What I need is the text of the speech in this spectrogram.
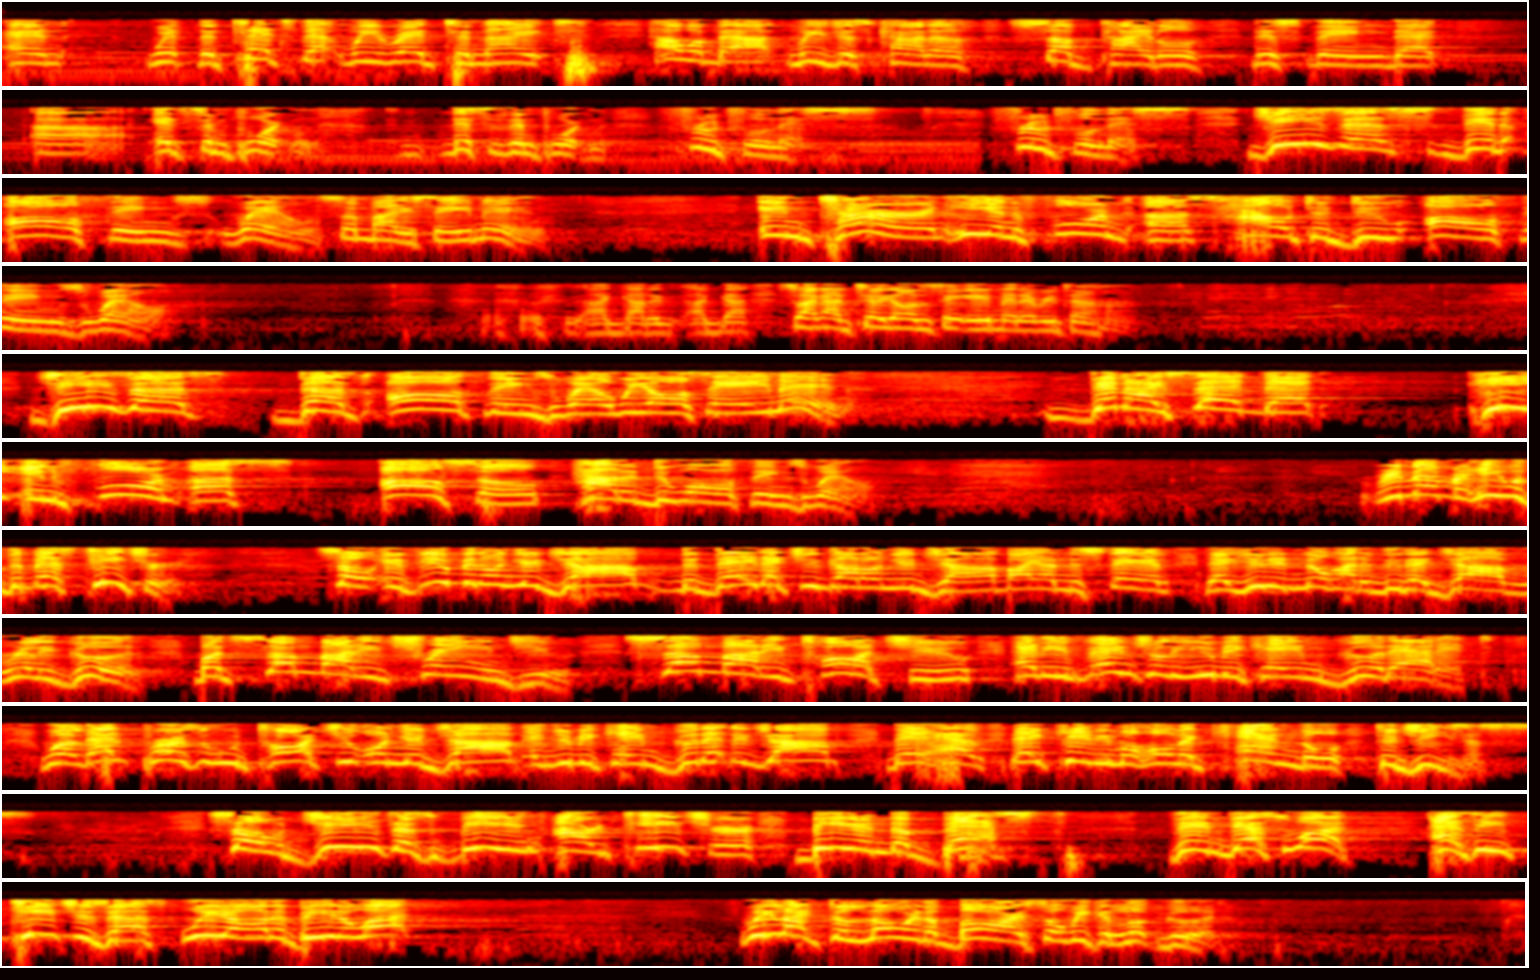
And with the text that we read tonight, how about we just kind of subtitle this thing that uh, it's important. This is important. Fruitfulness. Fruitfulness. Jesus did all things well. Somebody say amen. In turn, he informed us how to do all things well. I got I got so I got to tell y'all to say amen every time. Jesus does all things well. We all say amen. Then I said that he informed us also how to do all things well. Remember, he was the best teacher. So if you've been on your job, the day that you got on your job, I understand that you didn't know how to do that job really good. But somebody trained you. Somebody taught you and eventually you became good at it. Well, that person who taught you on your job and you became good at the job, they have, they can't even hold a candle to Jesus. So Jesus being our teacher, being the best, then guess what? As he teaches us, we ought to be the what? We like to lower the bar so we can look good.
